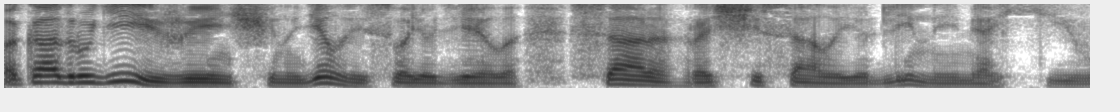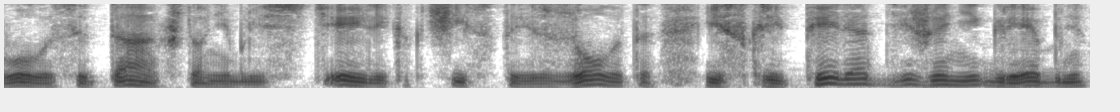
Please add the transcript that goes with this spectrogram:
Пока другие женщины делали свое дело, Сара расчесала ее длинные мягкие волосы так, что они блестели, как чистое золото, и скрипели от движений гребня.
